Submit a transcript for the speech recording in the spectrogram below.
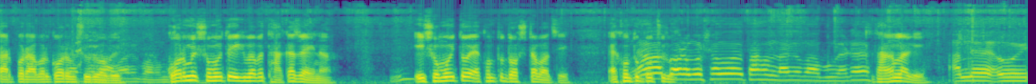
তারপর আবার গরম শুরু হবে। গরমের সময় তো এইভাবে থাকা যায় না। এই সময় তো এখন তো দশটা বাজে। এখন তো প্রচুর গরমের সময় তখন লাগে বাবু এটা থাকান লাগে? আপনি ওই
